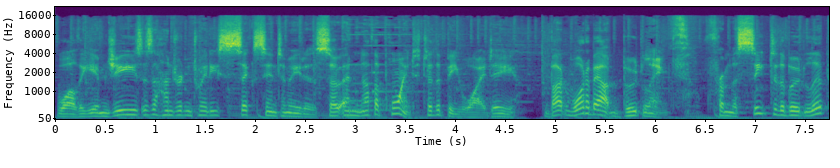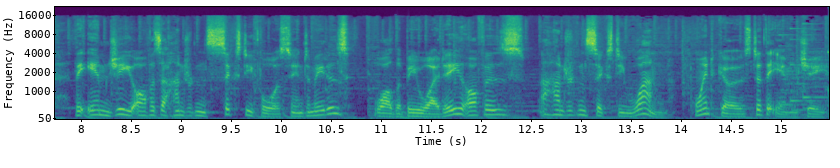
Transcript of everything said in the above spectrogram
while the MG's is 126 centimeters, so another point to the BYD. But what about boot length? From the seat to the boot lip, the MG offers 164 centimeters, while the BYD offers 161. Point goes to the MG.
